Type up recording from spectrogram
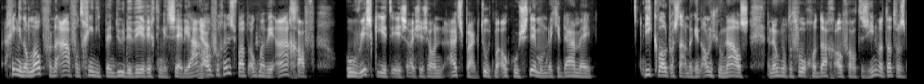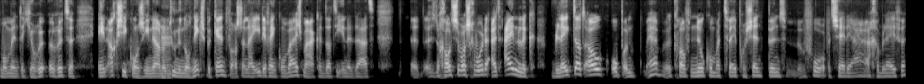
ging in de loop van de avond, ging die pendule weer richting het CDA Ja. overigens. Wat ook maar weer aangaf hoe risky het is als je zo'n uitspraak doet. Maar ook hoe slim, omdat je daarmee Die quote was namelijk in alle journaals en ook nog de volgende dag overal te zien. Want dat was het moment dat je Rutte in actie kon zien. Namelijk toen er nog niks bekend was. En hij iedereen kon wijsmaken dat hij inderdaad de grootste was geworden. Uiteindelijk bleek dat ook op een, hè, ik geloof 0,2 procentpunt voor op het CDA gebleven.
